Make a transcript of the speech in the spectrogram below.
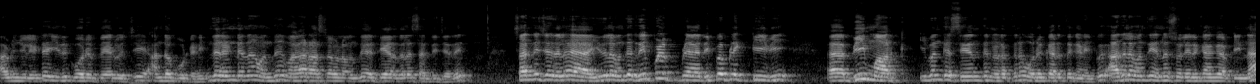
அப்படின்னு சொல்லிட்டு இதுக்கு ஒரு பேர் வச்சு அந்த கூட்டணி. இந்த ரெண்டு தான் வந்து மகாராஷ்டிராவில் வந்து தேர்தலை சந்தித்தது சந்தித்ததில் இதில் வந்து rep republic TV P MARQ இவங்க சேர்ந்து நடத்தின ஒரு கருத்து கணிப்பு. அதில் வந்து என்ன சொல்லியிருக்காங்க அப்படின்னா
